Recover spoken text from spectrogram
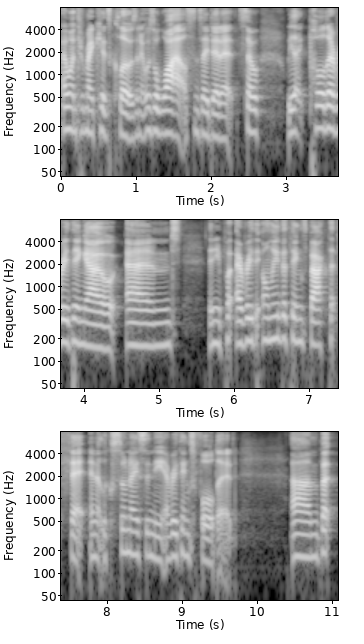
I went through my kids' clothes and it was a while since I did it. So we like pulled everything out and then you put everything, only the things back that fit and it looks so nice and neat. Everything's folded. Um, but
